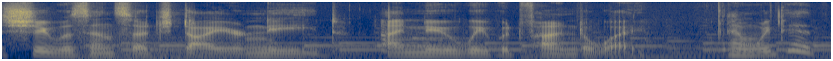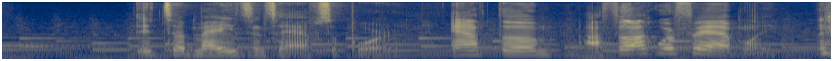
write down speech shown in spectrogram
she was in such dire need. I knew we would find a way, and we did. It's amazing to have support. Anthem, I feel like we're family.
